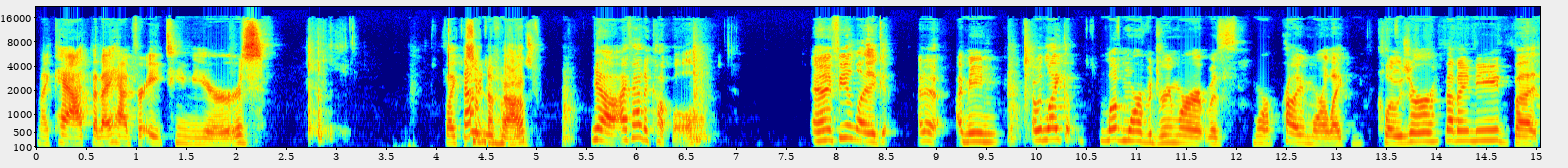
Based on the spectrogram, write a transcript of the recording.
my cat that I had for 18 years. Like not So enough? Yeah, I've had a couple, and I feel like I, don't, I mean I would like love more of a dream where it was more probably more like closure that I need, but.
